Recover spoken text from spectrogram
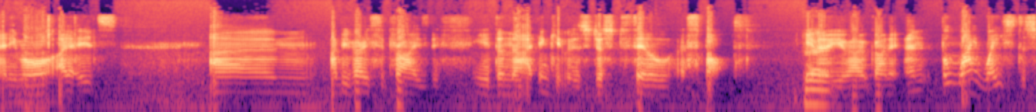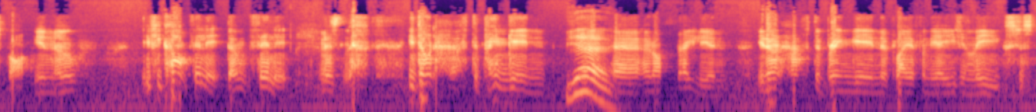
anymore. I, it's. Um, I'd be very surprised if he had done that. I think it was just fill a spot. You know, Right. you outgone it, and but why waste a spot? You know, if you can't fill it, don't fill it. There's, you don't have to bring in Yeah. uh, an Australian. You don't have to bring in a player from the Asian leagues. Just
